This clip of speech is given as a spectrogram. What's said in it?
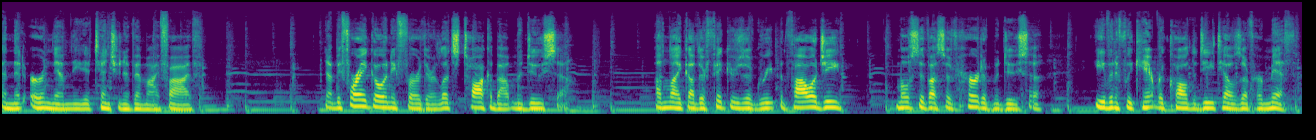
and that earned them the attention of MI5. Now, before I go any further, let's talk about Medusa. Unlike other figures of Greek mythology, most of us have heard of Medusa, even if we can't recall the details of her myth.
